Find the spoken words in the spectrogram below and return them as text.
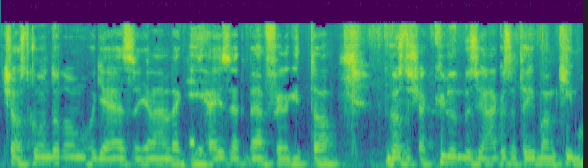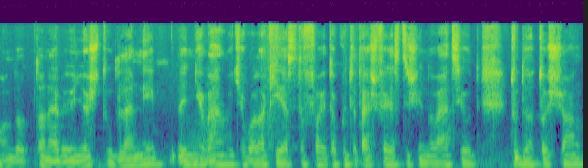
És azt gondolom, hogy ez a jelenlegi helyzetben, főleg itt a gazdaság különböző ágazataiban kimondottan előnyös tud lenni. De nyilván, hogyha valaki ezt a fajta kutatásfejlesztés innovációt tudatosan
